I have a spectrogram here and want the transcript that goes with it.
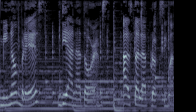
Mi nombre es Diana Dorms. Hasta la próxima.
